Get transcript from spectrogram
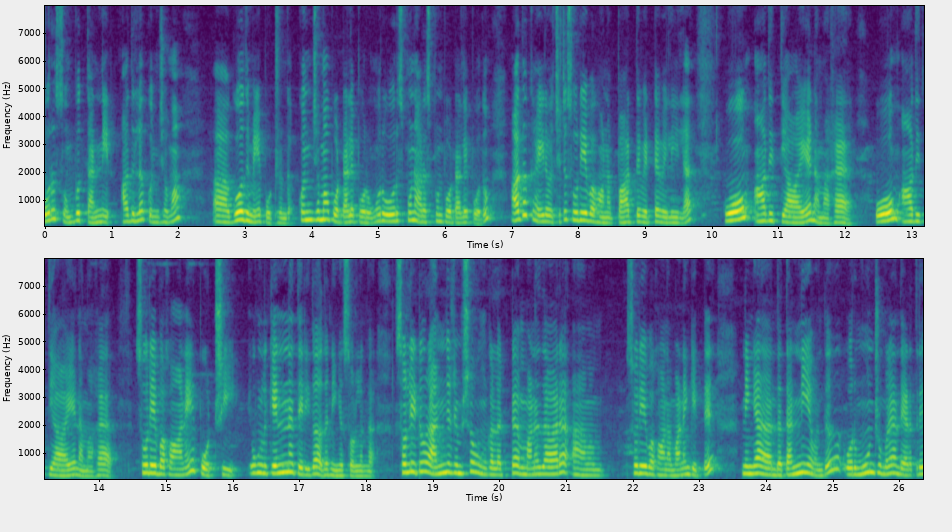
ஒரு சொம்பு தண்ணீர் அதில் கொஞ்சமாக கோதுமையை போட்டுருங்க. கொஞ்சமாக போட்டாலே போதும். ஒரு ஒரு ஸ்பூன் அரை ஸ்பூன் போட்டாலே போதும். அதை கையில் வச்சுட்டு சூரிய பகவானை பார்த்து வெட்ட வெளியில் ஓம் ஆதித்யாய நமக. ஓம் ஆதித்யாய நமக. சூரிய பகவானே போற்றி. உங்களுக்கு என்ன தெரியுதோ அதை நீங்கள் சொல்லுங்கள் சொல்லிவிட்டு ஒரு அஞ்சு நிமிஷம் உங்கள்கிட்ட மனதார சூரிய பகவானை வணங்கிட்டு நீங்கள் அந்த தண்ணியை வந்து ஒரு மூன்று முறை அந்த இடத்துல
